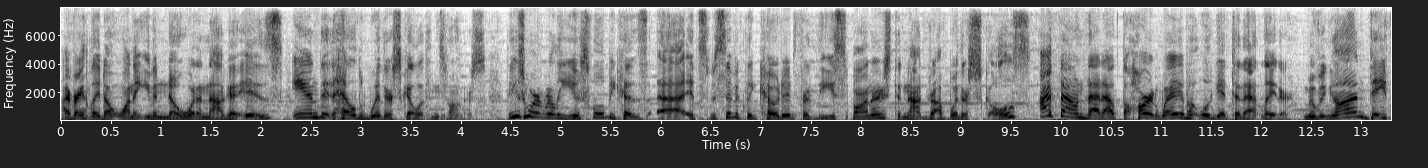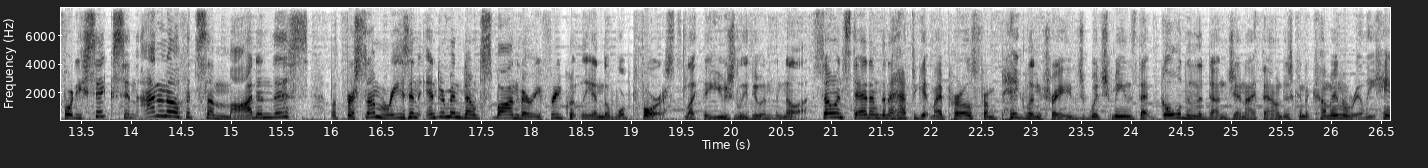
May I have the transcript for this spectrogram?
I frankly don't want to even know what a Naga is, and it held Wither skeleton spawners. These weren't really useful because uh, it's specifically coded for these spawners to not drop Wither skulls. I found that out the hard way, but we'll get to that later. Moving on, day 46, and I don't know if it's some mod in this, but for some reason Endermen don't spawn very frequently in the Warped Forest like they usually do in vanilla. So instead I'm to have to get my pearls from Piglin Trades, which means that gold in the dungeon I found is to come in really handy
